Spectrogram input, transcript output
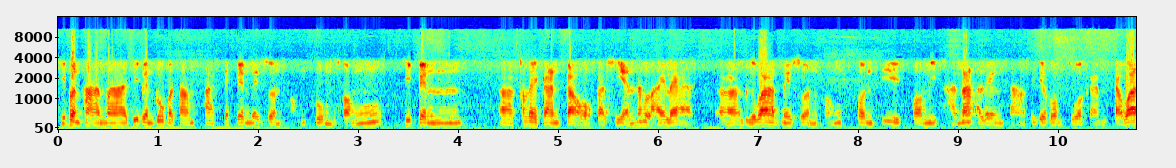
ที่ผ่านมาที่เป็นรูปธรรมอาจจะเป็นในส่วนของกลุ่มของที่เป็นข้าราชการเก่าเกษียณทั้งหลายแหละหรือว่าในส่วนของคนที่พอมีฐานะอะไรต่างๆที่จะรวมตัวกัน แต่ว่า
